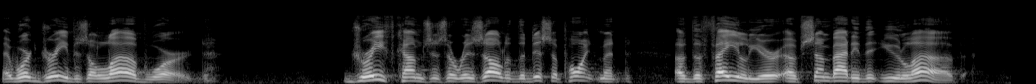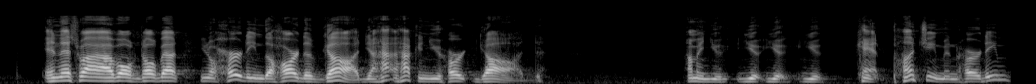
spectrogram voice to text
That word grieve is a love word. Grief comes as a result of the disappointment of the failure of somebody that you love. And that's why I've often talked about, you know, hurting the heart of God. You know, how, how can you hurt God? I mean, you, you, you, you can't punch him and hurt him.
